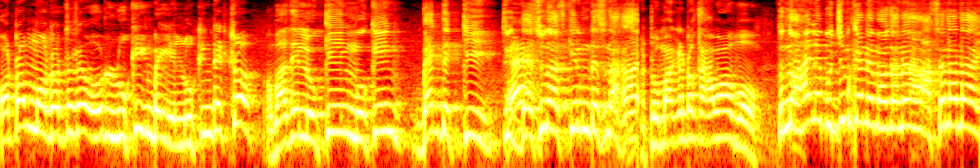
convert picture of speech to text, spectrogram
প্রথম মজা হচ্ছে ওর লুকিং ভাইয়ে লুকিং দেখছ? অবাদি লুকিং মুকিং ব্যাগ দেখি তুই হ্যাঁ। দেখছ না আইসক্রিম দেখছ না তোমাকে তো খাওয়াবো। তো নহাইলে বুঝুম কেন মজা না আছে না নাই?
